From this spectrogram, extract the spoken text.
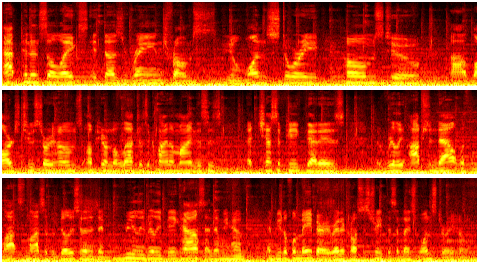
at Peninsula Lakes, it does range from you know one-story homes to uh, large two-story homes. Up here on the left is a client of mine. This is a Chesapeake that is really optioned out with lots and lots of ability. So that is a really, really big house. And then we have a beautiful Mayberry right across the street. That's a nice one-story home.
